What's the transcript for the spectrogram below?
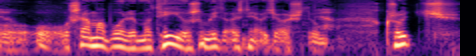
og, og, og samme både Matthias som vi da jeg gjørst, og krutsk,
